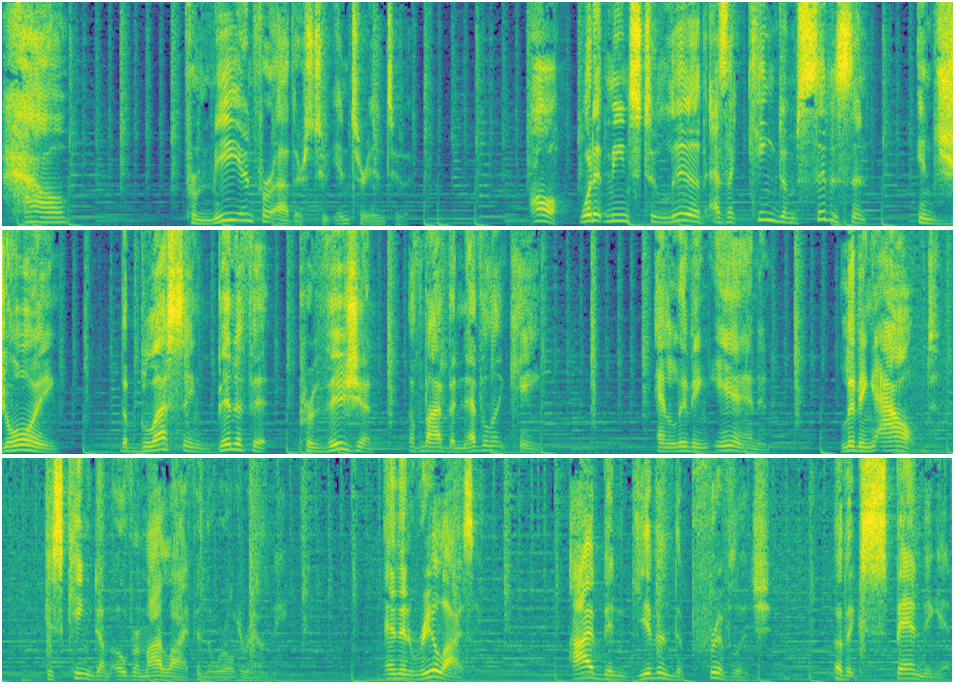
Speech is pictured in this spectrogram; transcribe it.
how for me and for others to enter into it. Oh, what it means to live as a kingdom citizen, enjoying the blessing, benefit, provision of my benevolent King, and living in and living out his kingdom over my life and the world around me. And then realizing I've been given the privilege of expanding it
